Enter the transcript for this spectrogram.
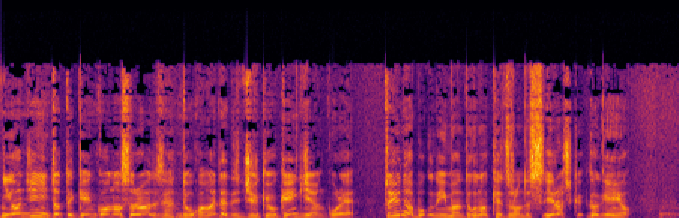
日本人にとって現行のそれはですね、どう考えたって住居権益じゃん、これ。というのは僕の今のところの結論です。よろしく。ごきげんよう。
